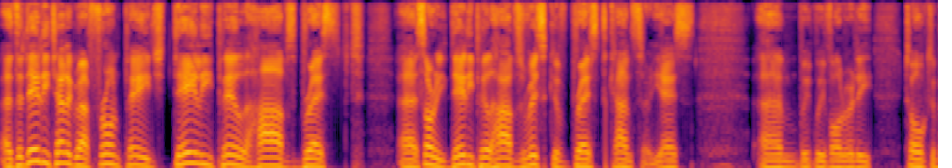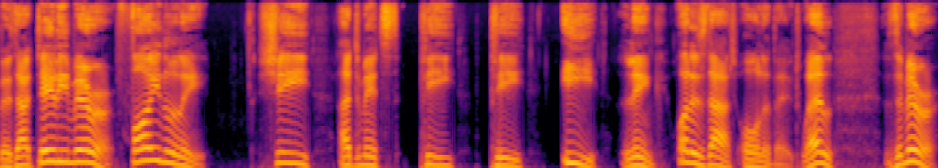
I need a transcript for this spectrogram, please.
Uh, the Daily Telegraph front page, Daily Pill halves breast. Uh, sorry, Daily Pill halves risk of breast cancer. Yes. Um, we, we've already talked about that. Daily Mirror, finally, she admits PPE link. What is that all about? Well, the Mirror,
